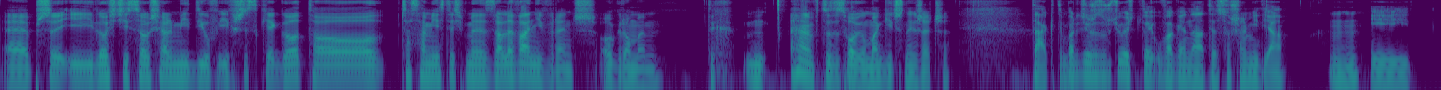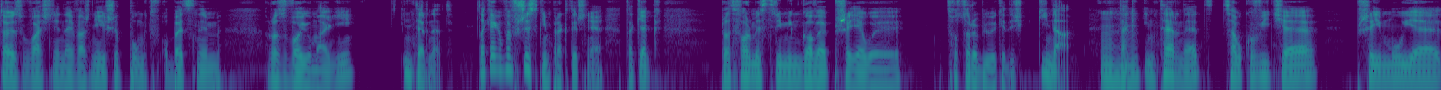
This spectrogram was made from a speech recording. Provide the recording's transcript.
e, przy ilości social mediów i wszystkiego, to czasami jesteśmy zalewani wręcz ogromem tych, w cudzysłowie, magicznych rzeczy. Tak, tym bardziej, że zwróciłeś tutaj uwagę na te social media, Mhm. I to jest właśnie najważniejszy punkt w obecnym rozwoju magii internet. Tak jak we wszystkim praktycznie. Tak jak platformy streamingowe przejęły to, co robiły kiedyś kina, Mhm. tak internet całkowicie przejmuje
